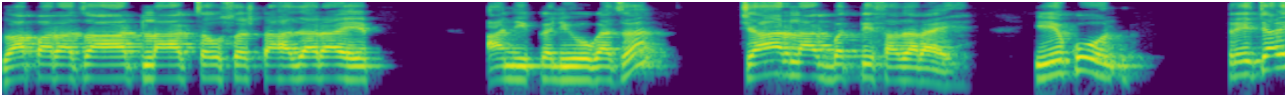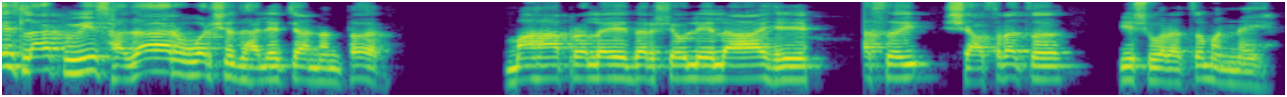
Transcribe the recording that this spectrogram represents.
द्वापाराचा आठ लाख चौसष्ट हजार आहे. आणि कलियुगाचं चार लाख बत्तीस हजार आहे. एकूण त्रेचाळीस लाख वीस हजार वर्ष झाल्याच्यानंतर महाप्रलय दर्शवलेला आहे असं शास्त्राचं ईश्वराचं म्हणणं आहे.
